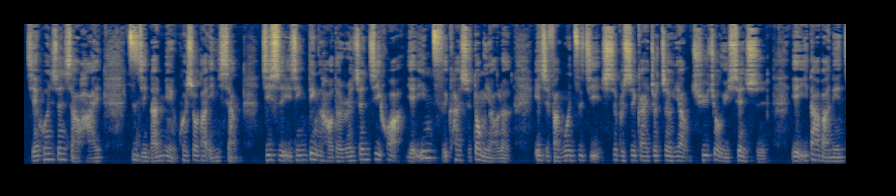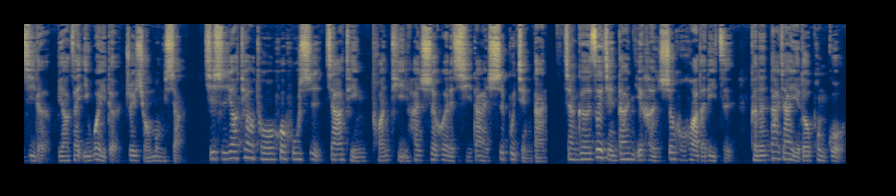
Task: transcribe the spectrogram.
结婚生小孩，自己难免会受到影响。即使已经定好的人生计划，也因此开始动摇了。一直反问自己，是不是该就这样屈就于现实？也一大把年纪了，不要再一味的追求梦想。其实要跳脱或忽视家庭、团体和社会的期待是不简单。讲个最简单也很生活化的例子，可能大家也都碰过，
